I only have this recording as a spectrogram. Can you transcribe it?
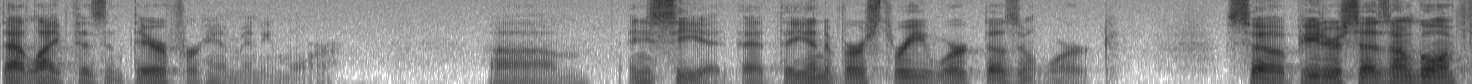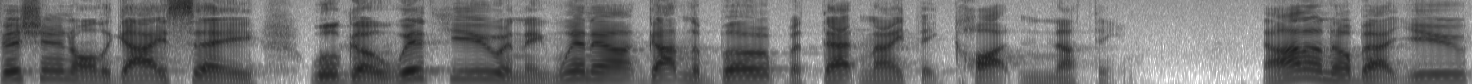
that life isn't there for him anymore. Um, and you see it. At the end of verse 3, work doesn't work. So Peter says, I'm going fishing. All the guys say, We'll go with you. And they went out, got in the boat, but that night they caught nothing. Now, I don't know about you,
